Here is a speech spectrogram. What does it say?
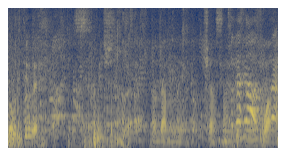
колективи з більш на даний час амбітними планами.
